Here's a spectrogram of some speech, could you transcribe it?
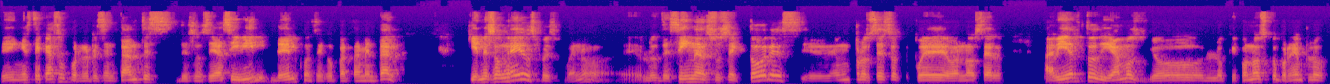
en este caso, por representantes de sociedad civil del Consejo Departamental. ¿Quiénes son ellos? Pues bueno, eh, los designan sus sectores, eh, un proceso que puede o no ser abierto, digamos, yo lo que conozco, por ejemplo,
